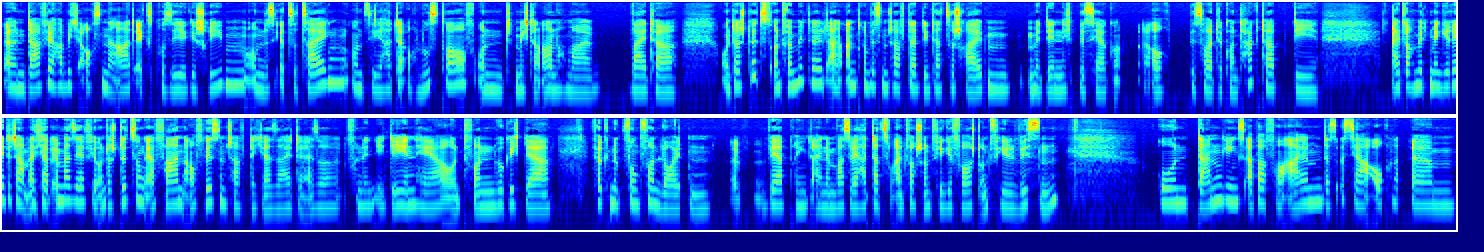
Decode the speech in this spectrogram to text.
äh, dafür habe ich auch so eine Art Exposé geschrieben, um das ihr zu zeigen. Und sie hatte auch Lust drauf und mich dann auch nochmal weiter unterstützt und vermittelt an andere Wissenschaftler, die dazu schreiben, mit denen ich bisher auch bis heute Kontakt habe, die einfach mit mir geredet haben. Also ich habe immer sehr viel Unterstützung erfahren auf wissenschaftlicher Seite, also von den Ideen her und von wirklich der Verknüpfung von Leuten. Äh, wer bringt einem was? Wer hat dazu einfach schon viel geforscht und viel Wissen? Und dann ging es aber vor allem, das ist ja auch ähm,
